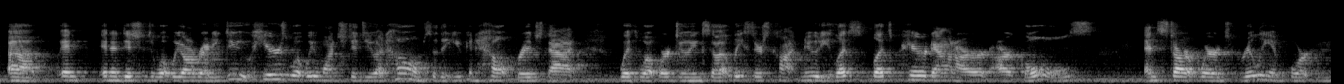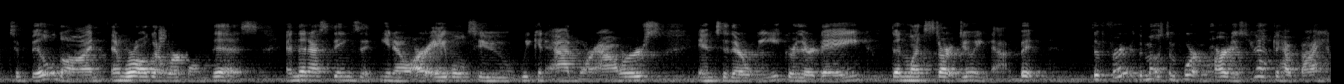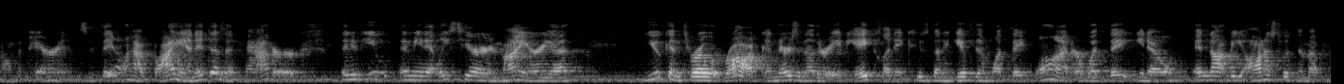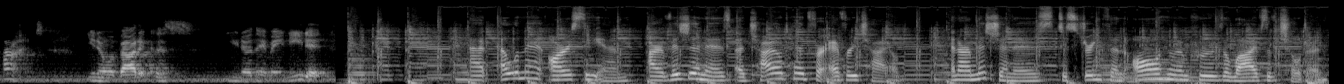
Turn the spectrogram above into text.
um, in, in addition to what we already do. Here's what we want you to do at home so that you can help bridge that with what we're doing. So at least there's continuity. Let's let's pare down our our goals and start where it's really important to build on and we're all going to work on this. And then as things that you know are able to we can add more hours into their week or their day then let's start doing that. But the first, the most important part is you have to have buy-in on the parents. If they don't have buy-in it doesn't matter. And if you i mean at least here in my area you can throw a rock and there's another aba clinic who's going to give them what they want or what they you know and not be honest with them up front you know, about it because, you know, they may need it. At Element RCM, our vision is a childhood for every child, and our mission is to strengthen all who improve the lives of children.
